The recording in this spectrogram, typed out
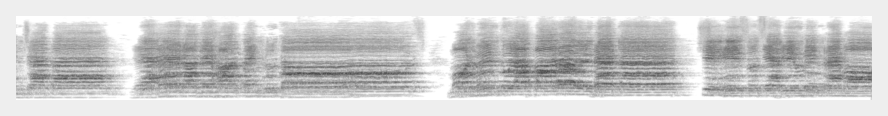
începe E era de har pentru toți sia di un tremor.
